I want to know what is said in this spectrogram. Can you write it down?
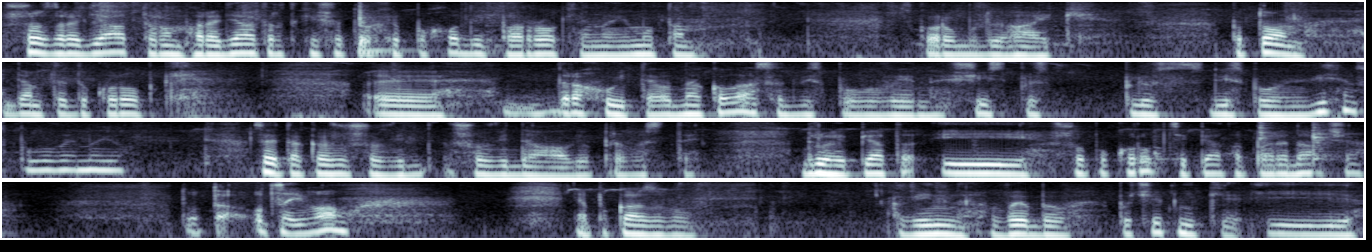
Що з радіатором? Радіатор такий, що трохи походить пару років, але йому там скоро будуть гайки. Потім йдемте до коробки. Е, рахуйте, одне колесо 2,5, 6 плюс, плюс 2,5, 8,5. Це я так кажу, що, від, що в ідеал його привезти. Друге, п'ята. І що по коробці, п'ята передача. Тут оцей вал. Я показував. Він вибив почіпники і.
